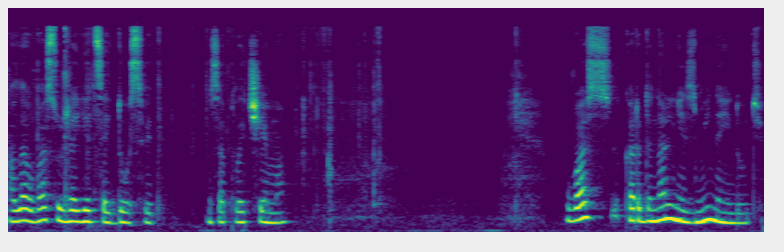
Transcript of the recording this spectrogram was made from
Але у вас вже є цей досвід за плечима. У вас кардинальні зміни йдуть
